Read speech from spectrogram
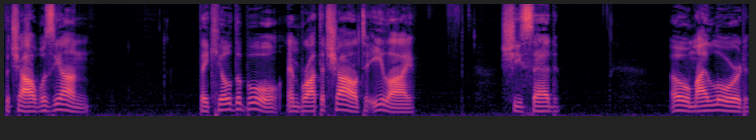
The child was young, they killed the bull and brought the child to Eli. She said, O oh, my Lord,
